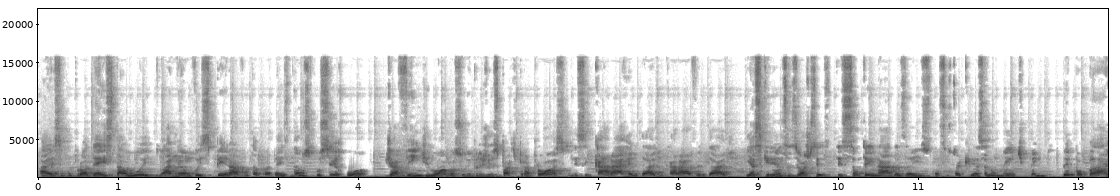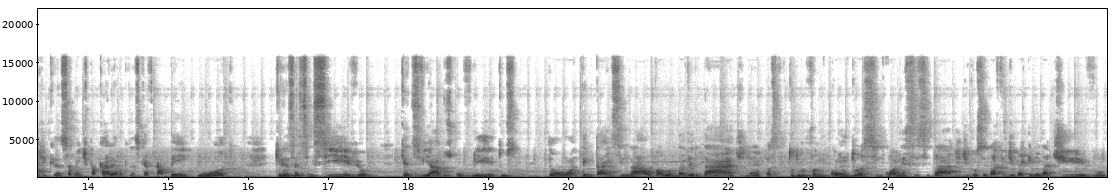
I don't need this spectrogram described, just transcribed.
Ah, você comprou a 10, está 8. Ah, não, vou esperar voltar para 10. Não, se você errou, já vende logo, assume o prejuízo, parte para a próxima. Né? Você encarar a realidade, encarar a verdade. E as crianças, eu acho que são treinadas a isso. Né? Se a criança não mente, bem, bem bobagem. Criança mente pra caramba, criança quer ficar bem com o outro. Criança é sensível, quer desviar dos conflitos. Então, tentar ensinar o valor da verdade, né? Tudo foi um encontro assim com a necessidade de você dar feedback negativo,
